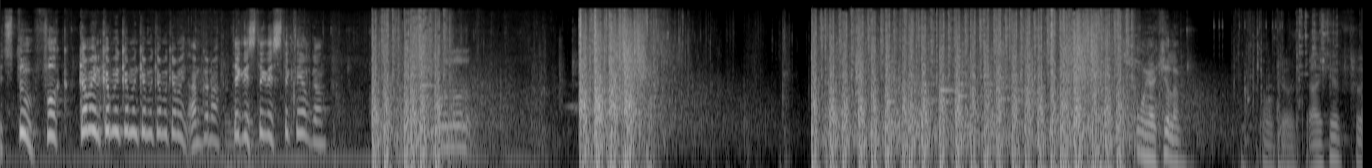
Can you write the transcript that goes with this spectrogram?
It's two. Fuck. Come in, come in, come in, come in, come in, come in. I'm gonna take this, take this, take nail gun. No, no, no. Oh my god, kill him. Oh God! I have. Uh,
